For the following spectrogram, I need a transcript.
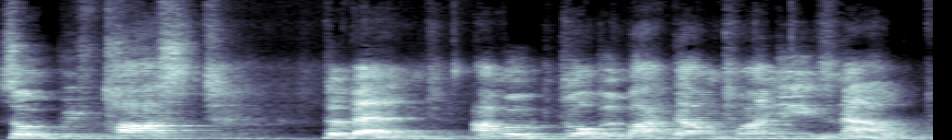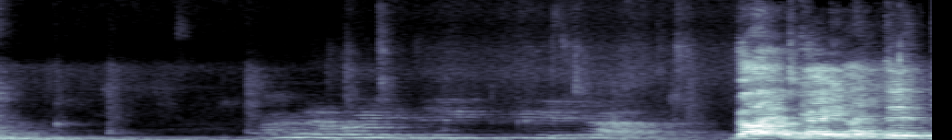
So we've passed the bend and we're dropping back down to our knees now. Right, okay, I did,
